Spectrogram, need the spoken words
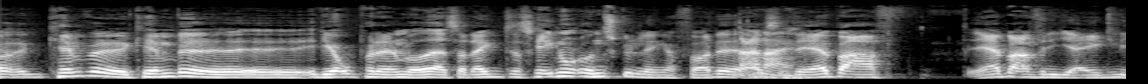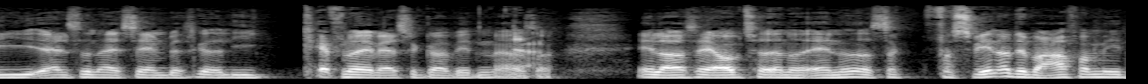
er jo kæmpe, kæmpe øh, idiot på den måde. Altså, der, er ikke, der skal ikke nogen undskyldninger for det. Nej, altså, nej. det er bare... Det er bare fordi, jeg ikke lige, altid når jeg ser en besked, lige kan finde ud af, hvad jeg skal gøre ved den. Altså. Eller også er jeg optaget af noget andet, og så forsvinder det bare fra mit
